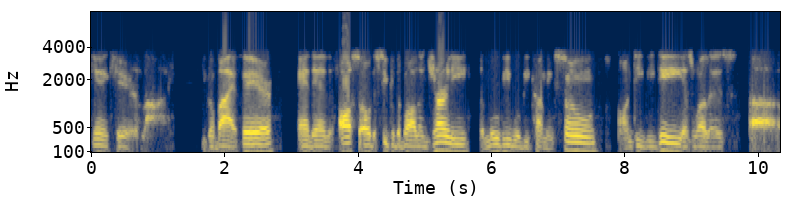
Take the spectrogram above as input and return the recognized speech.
skincare line. You can buy it there. And then also the Secret to Ballin Journey, the movie will be coming soon on DVD as well as uh,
